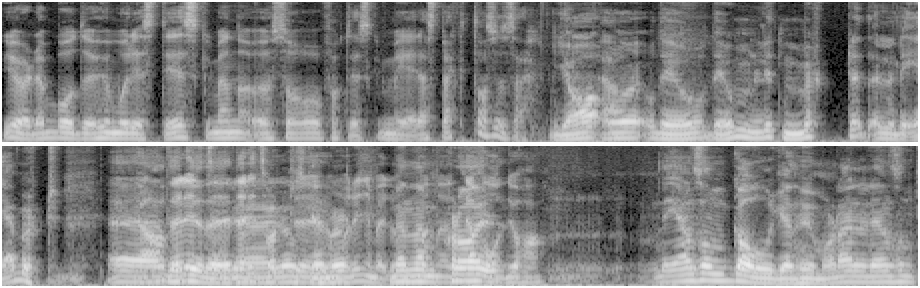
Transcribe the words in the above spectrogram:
gjøre det både humoristisk, men også faktisk med respekt, da, syns jeg. Ja, og, og det, er jo, det er jo litt mørkt Eller det er mørkt. Eh, Ja, det er litt, det er litt eh, svart humor innimellom, Men men, klar, det må en jo ha. Det er en sånn galgenhumor der. Eller er en sånn,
